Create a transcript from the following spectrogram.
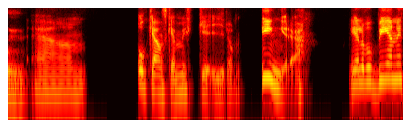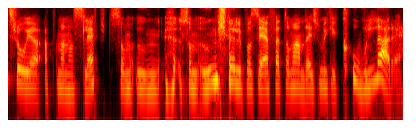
Mm. Ehm, och ganska mycket i de yngre. Elof Beni tror jag att man har släppt som ung, som ung eller på att säga, för att de andra är så mycket coolare.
